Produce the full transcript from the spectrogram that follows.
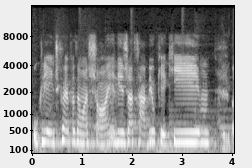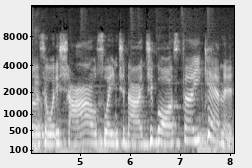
o cliente que vai fazer um axó, ele já sabe o que que uh, seu orixá ou sua entidade gosta e uhum. quer, né?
